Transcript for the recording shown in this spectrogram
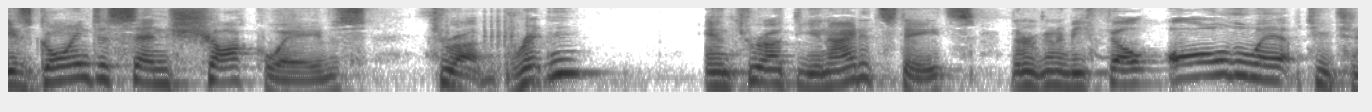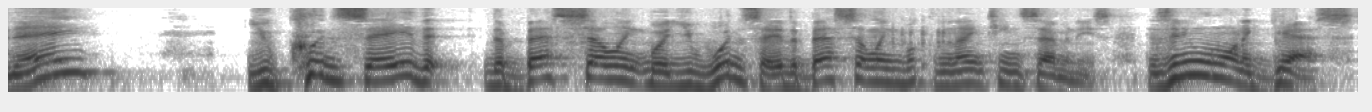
is going to send shockwaves throughout Britain and throughout the United States that are going to be felt all the way up to today you could say that the best selling, well, you would say the best selling book in the 1970s. Does anyone want to guess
